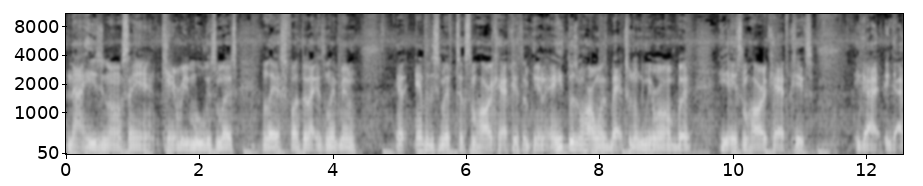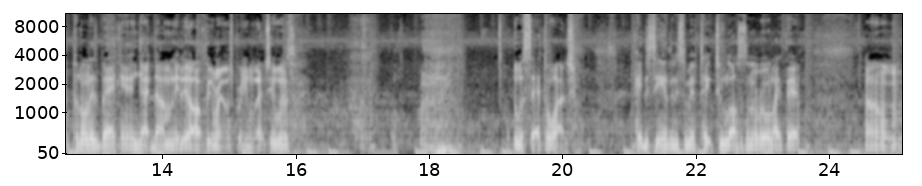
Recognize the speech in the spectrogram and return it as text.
Now he's, you know what I'm saying, can't really move as much. Legs fucked up, like he's limping. Anthony Smith took some hard calf kicks in the beginning, and he threw some hard ones back too. Don't get me wrong, but he ate some hard calf kicks. He got he got put on his back and got dominated all three rounds pretty much. It was it was sad to watch. Hate to see Anthony Smith take two losses in a row like that. Um,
